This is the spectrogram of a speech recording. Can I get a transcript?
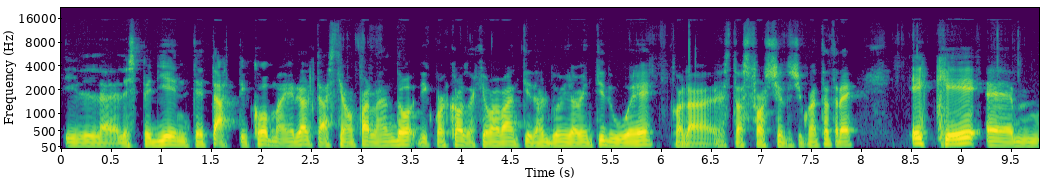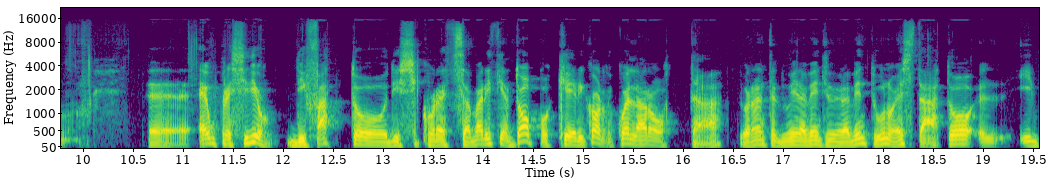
il, l'espediente tattico, ma in realtà stiamo parlando di qualcosa che va avanti dal 2022 con la Task Force 153 e che ehm, eh, è un presidio di fatto di sicurezza marittima, dopo che ricordo quella rotta durante il 2020-2021 è stato eh, il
